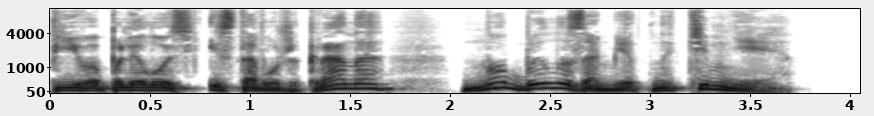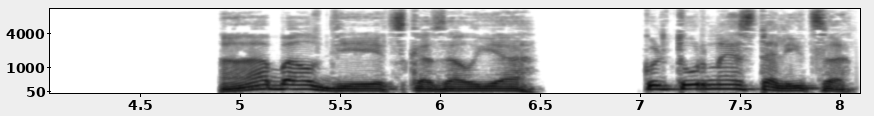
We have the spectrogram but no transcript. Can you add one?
Пиво полилось из того же крана, но было заметно темнее. «Обалдеть», — сказал я. «Культурная столица».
